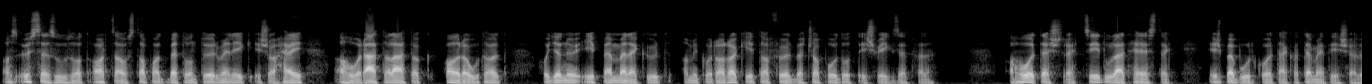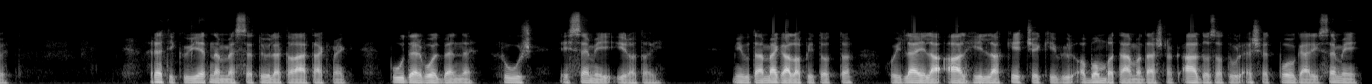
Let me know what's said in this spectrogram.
Az összezúzott arcához tapadt betontörmelék és a hely, ahol rátaláltak, arra utalt, hogy a nő éppen menekült, amikor a rakéta a földbe csapódott és végzett vele. A holtestre cédulát helyeztek, és beburkolták a temetés előtt. Retikűjét nem messze tőle találták meg. Púder volt benne, rúzs és személyi iratai. Miután megállapította, hogy Leila al-Hilla kétségkívül a bombatámadásnak áldozatul esett polgári személy,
